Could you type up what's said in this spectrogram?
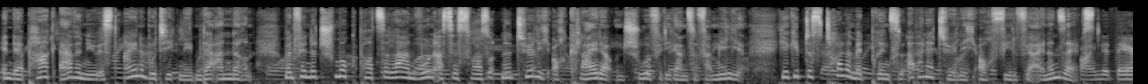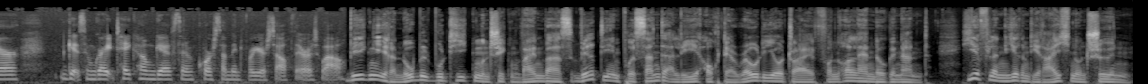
In der Park Avenue ist eine Boutique neben der anderen. Man findet Schmuck, Porzellan, Wohnaccessoires und natürlich auch Kleider und Schuhe für die ganze Familie. Hier gibt es tolle Mitbringsel, aber natürlich auch viel für einen selbst. Get some great take-home gifts and of course something for yourself there as well. Wegen ihrer Nobelboutiquen und schicken Weinbars wird die imposante Allee auch der Rodeo Drive von Orlando genannt. Hier flanieren die Reichen und Schönen.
